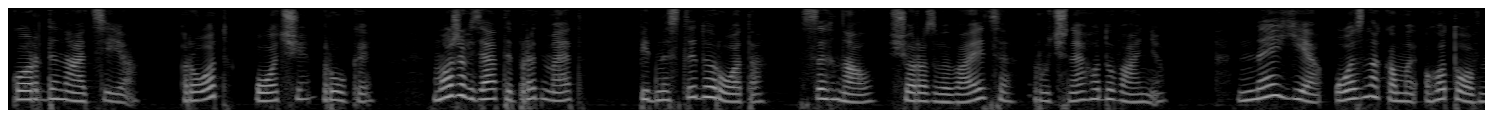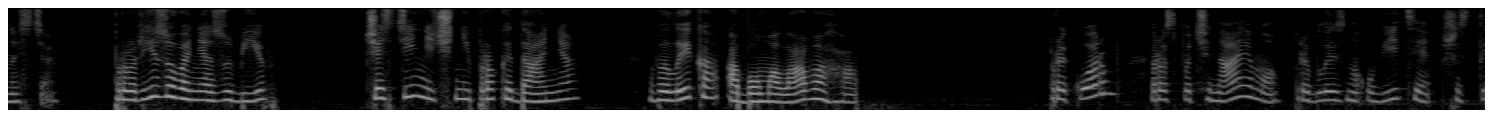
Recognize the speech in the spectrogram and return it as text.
Координація рот, очі, руки. Може взяти предмет, піднести до рота, сигнал, що розвивається ручне годування. Не є ознаками готовності, прорізування зубів, часті нічні прокидання, велика або мала вага. Прикорм розпочинаємо приблизно у віці 6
